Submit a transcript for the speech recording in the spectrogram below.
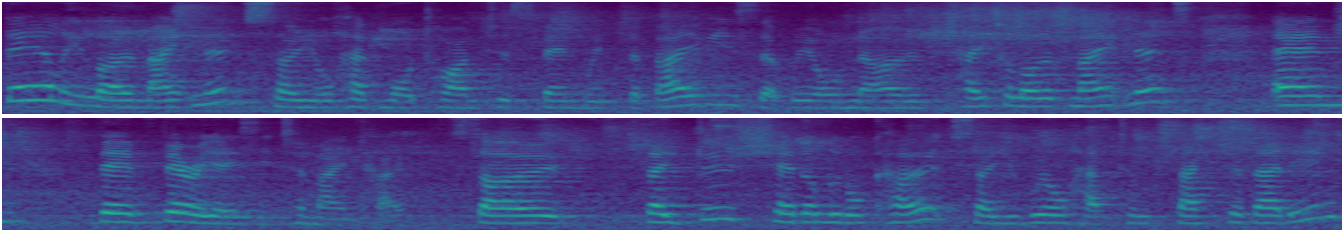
fairly low maintenance, so you'll have more time to spend with the babies that we all know take a lot of maintenance, and they're very easy to maintain. So they do shed a little coat, so you will have to factor that in,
